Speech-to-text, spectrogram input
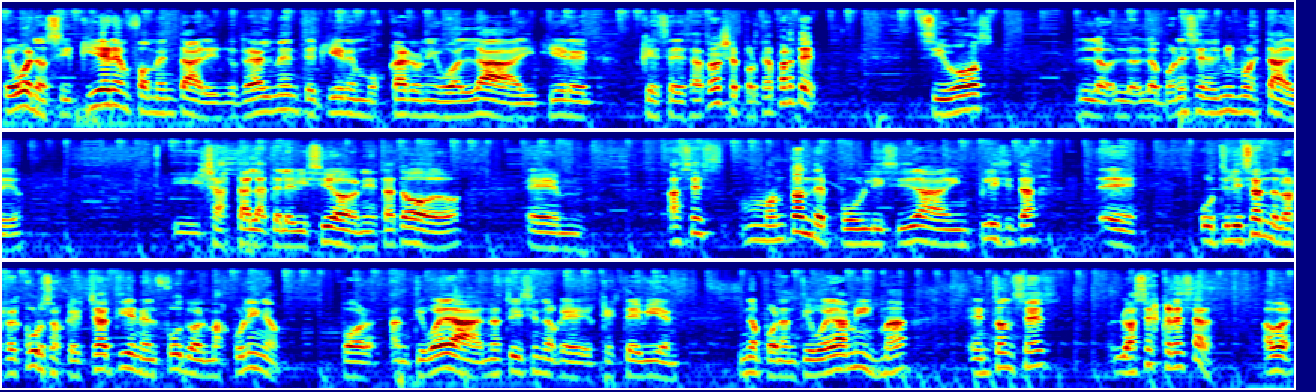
que bueno, si quieren fomentar y realmente quieren buscar una igualdad y quieren que se desarrolle, porque aparte, si vos lo, lo, lo pones en el mismo estadio y ya está la televisión y está todo, eh, haces un montón de publicidad implícita eh, utilizando los recursos que ya tiene el fútbol masculino por antigüedad, no estoy diciendo que, que esté bien, sino por antigüedad misma, entonces lo haces crecer. A ver,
